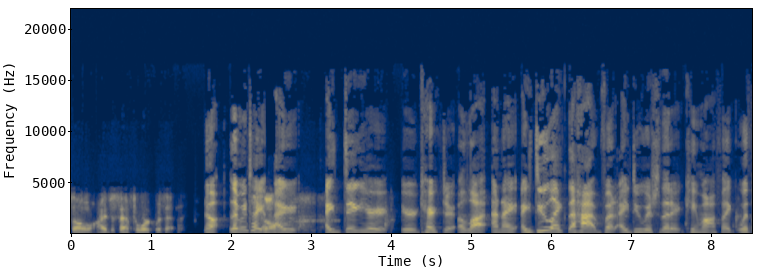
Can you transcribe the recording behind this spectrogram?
so I just have to work with it. No, let me tell you, so. I I dig your your character a lot, and I I do like the hat, but I do wish that it came off. Like with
